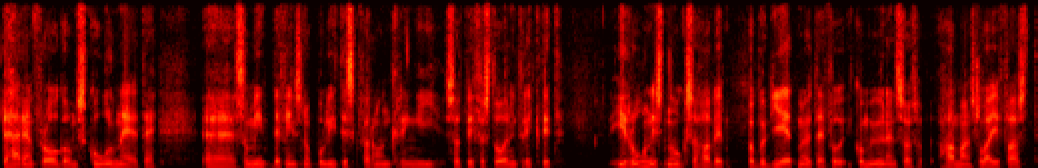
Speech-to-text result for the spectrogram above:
det här är en fråga om skolnätet eh, som inte finns någon politisk förankring i, så att vi förstår inte riktigt Ironiskt nog så har vi på budgetmötet i kommunen så har man slagit fast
